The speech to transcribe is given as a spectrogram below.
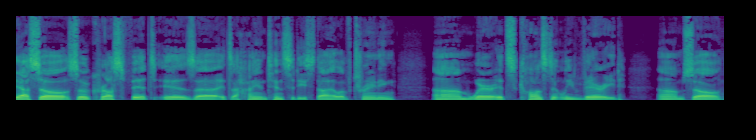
Yeah, so so CrossFit is uh, it's a high intensity style of training um, where it's constantly varied. Um, so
